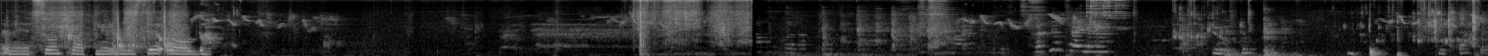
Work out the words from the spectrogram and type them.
Evet son katmerimiz de oldu. Döktüm. Şeker.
